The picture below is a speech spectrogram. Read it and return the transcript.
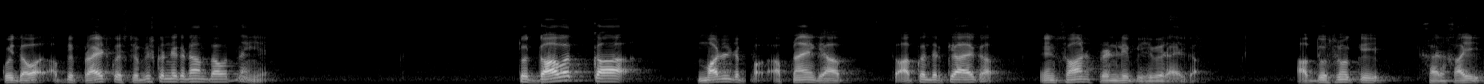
کوئی دعوت، اپنی پرائڈ کو اسٹیبلش کرنے کا نام دعوت نہیں ہے۔ تو دعوت کا ماڈل جب اپنائیں گے آپ، تو آپ کے اندر کیا آئے گا؟ انسان فرینڈلی بیہیویئر آئے گا۔ آپ دوسروں کی خیر خائی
